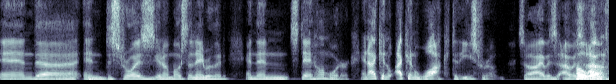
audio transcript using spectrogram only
and uh and destroys you know most of the neighborhood and then stay at home order. And i can i can walk to the east room. So i was i was Oh, i was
